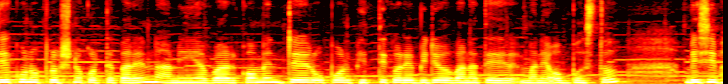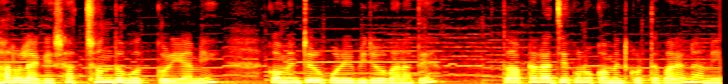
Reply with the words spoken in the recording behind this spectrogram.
যে কোনো প্রশ্ন করতে পারেন। আমি আবার কমেন্টের উপর ভিত্তি করে ভিডিও বানাতে মানে অভ্যস্ত। বেশি ভালো লাগে, স্বাচ্ছন্দ্য বোধ করি আমি কমেন্টের উপরে ভিডিও বানাতে। তো আপনারা যে কোনো কমেন্ট করতে পারেন, আমি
